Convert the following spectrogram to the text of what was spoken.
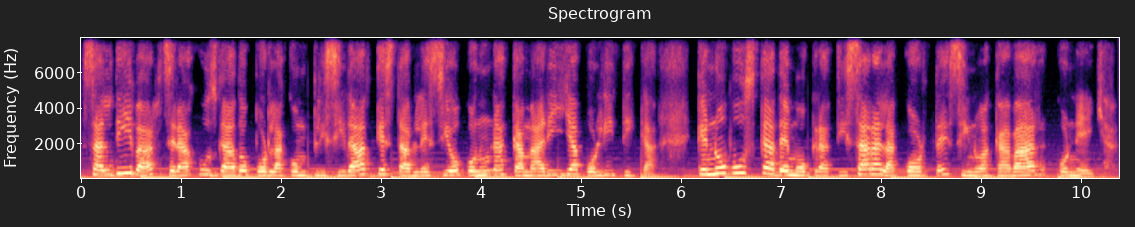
Saldívar será juzgado por la complicidad que estableció con una camarilla política que no busca democratizar a la Corte, sino acabar con ella.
